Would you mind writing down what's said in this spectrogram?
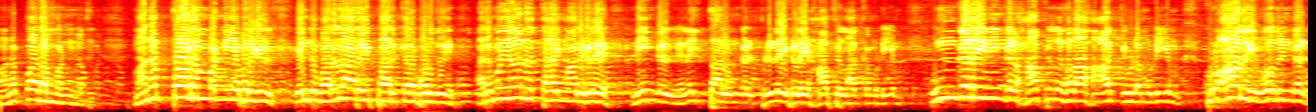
மனப்பாடம் பண்ணது. மனப்பாடம் பண்ணியவர்கள் என்று வரலாறை பார்க்கிற பொழுது அருமையான தாய்மார்களே நீங்கள் நினைத்தால் உங்கள் பிள்ளைகளை ஹாஃபில் ஆக்க முடியும். உங்களை நீங்கள் ஹாஃபில்களாக ஆக்கிவிட முடியும். குரானை ஓதுங்கள்.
